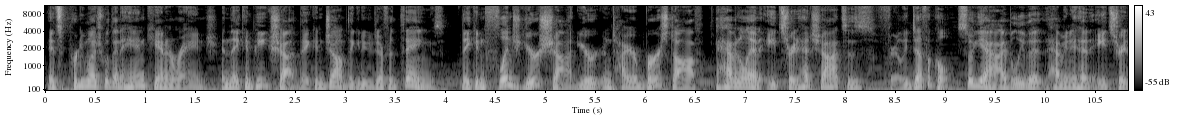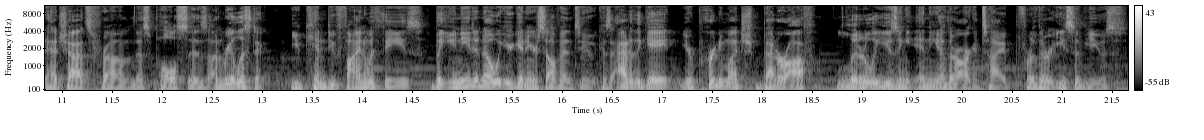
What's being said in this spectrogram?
it's pretty much within a hand cannon range, and they can peek shot, they can jump, they can do different things. They can flinch your shot, your entire burst off. Having to land 8 straight headshots is fairly difficult. So yeah, I believe that having to hit 8 straight headshots from this pulse is unrealistic. You can do fine with these, but you need to know what you're getting yourself into because out of the gate, you're pretty much better off literally using any other archetype for their ease of use,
